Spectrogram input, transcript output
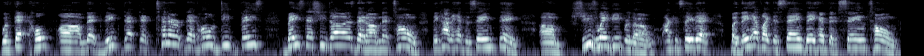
with that whole um that deep that that tenor that whole deep bass bass that she does that um that tone they kind of have the same thing. Um she's way deeper though i can say that. But they have like the same they have that same tone.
